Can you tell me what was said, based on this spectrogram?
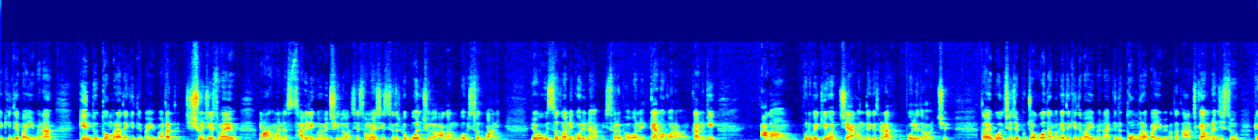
দেখিতে পাইবে না, কিন্তু তোমরা দেখিতে পাইবে। অর্থাৎ শিশু যে সময় মানে শারীরিকভাবে ছিল, সে সময় শিষ্যদেরকে বলছিল, আগাম ভবিষ্যৎবাণী। যে ভবিষ্যৎবাণী করি না, ঈশ্বরের ভবনে কেন করা হয়? কারণ কি, আগাম, পূর্বে কি হচ্ছে, এখন থেকে সেটা বলে দেওয়া হচ্ছে। তাই বলছে যে, জগৎ আমাকে দেখিতে পাইবে না, কিন্তু তোমরা পাইবে। অর্থাৎ আজকে আমরা যিশুকে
